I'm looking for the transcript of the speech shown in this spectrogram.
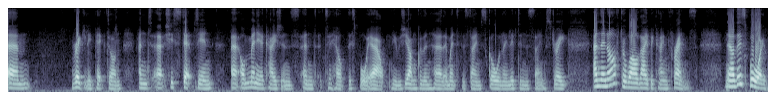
um, regularly picked on, and uh, she stepped in uh, on many occasions and to help this boy out. He was younger than her. They went to the same school and they lived in the same street. And then after a while, they became friends. Now, this boy,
